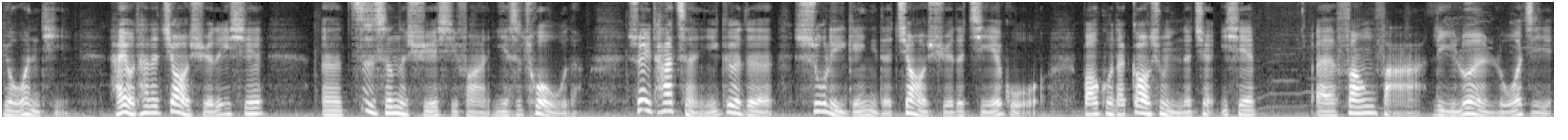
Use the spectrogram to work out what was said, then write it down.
有问题，还有他的教学的一些，呃，自身的学习方案也是错误的，所以他整一个的梳理给你的教学的结果，包括他告诉你的这一些，呃，方法、理论、逻辑，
